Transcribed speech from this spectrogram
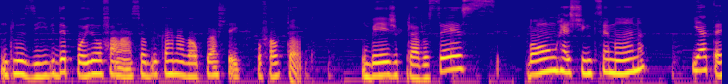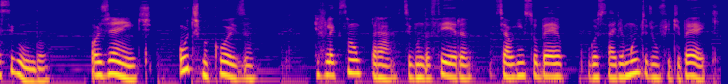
Inclusive, depois eu vou falar sobre o carnaval que eu achei que ficou faltando. Um beijo para vocês, bom restinho de semana e até segunda. Ô, gente, última coisa, reflexão para segunda-feira. Se alguém souber, gostaria muito de um feedback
